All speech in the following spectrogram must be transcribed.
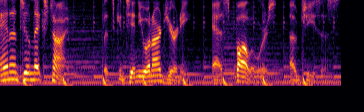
and until next time, let's continue on our journey as followers of Jesus.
